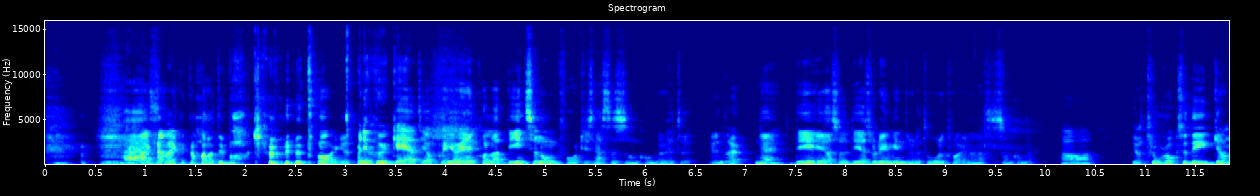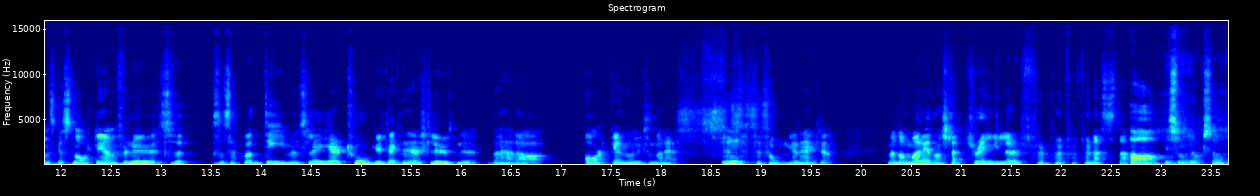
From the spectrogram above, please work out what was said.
Han Alltså, kan inte hålla tillbaka överhuvudtaget. Men det sjuka är att jag, jag har kollat, det är inte så långt kvar tills nästa säsong kommer vet du. Är det inte det? Nej, det är alltså, det, jag tror det är mindre än ett år kvar innan nästa säsong kommer. Ja, jag tror också det är ganska snart igen. För nu, så, som sagt var, Demon Slayer tog ju tekniskt slut nu. Den här uh, arken och liksom den här Mm. säsongen egentligen. Men de har redan släppt trailer för, för, för, för nästa. Ja, det såg jag också.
